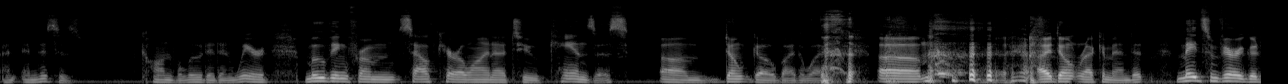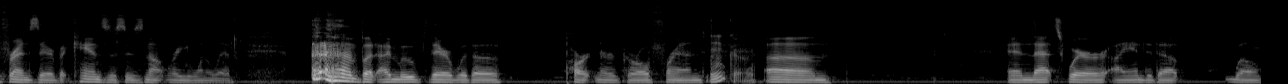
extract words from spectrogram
and, and this is convoluted and weird, moving from South Carolina to Kansas. Um, don't go, by the way. um, I don't recommend it. Made some very good friends there, but Kansas is not where you want to live. but I moved there with a partner, girlfriend. Okay. Um, and that's where I ended up. Well,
